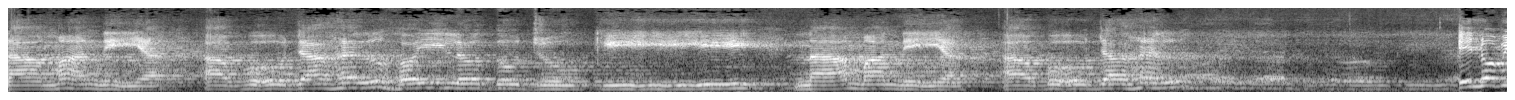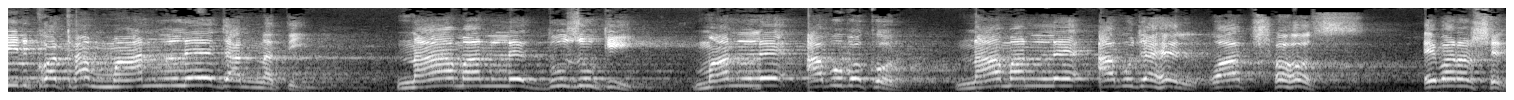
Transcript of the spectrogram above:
না মানিয়া আবু জাহেল হইল দুজুকি না মানিয়া আবু জাহেল এই নবীর কথা মানলে জান্নাতি, না মানলে দুজুকি মানলে আবু বকর, না মানলে আবু জাহেল। ওয়াজ সহজ। এবার আসেন।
